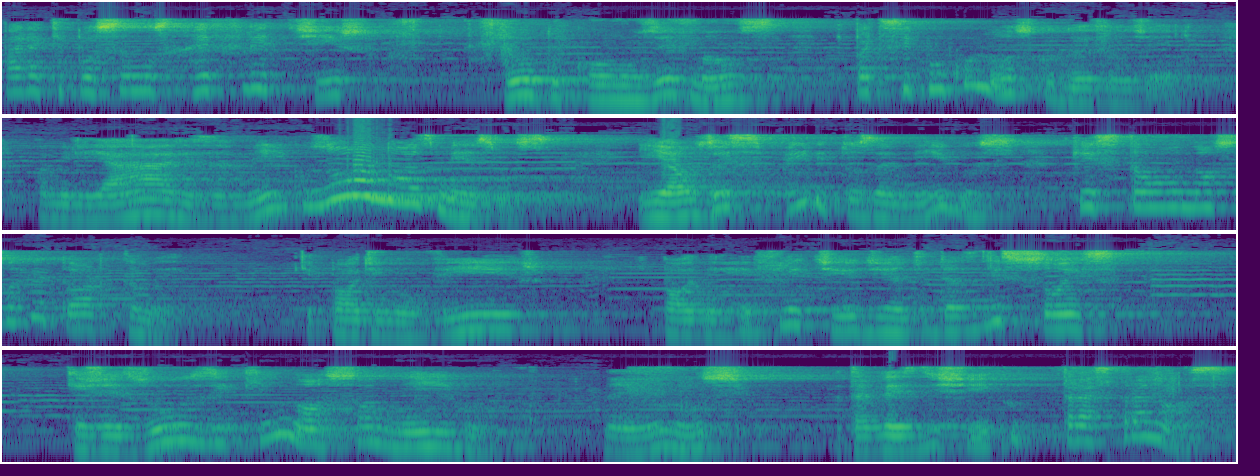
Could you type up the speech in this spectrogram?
para que possamos refletir junto com os irmãos que participam conosco do Evangelho, familiares, amigos ou a nós mesmos, e aos espíritos amigos que estão ao nosso redor também, que podem ouvir, que podem refletir diante das lições que Jesus e que o nosso amigo, né, o Lúcio, através de Chico, traz para nós.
